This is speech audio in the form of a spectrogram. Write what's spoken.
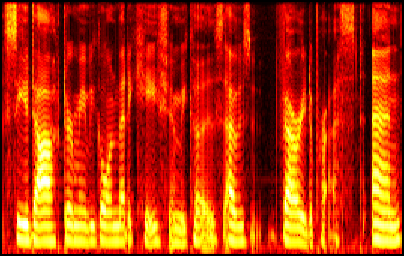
see a doctor, maybe go on medication because I was very depressed. And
